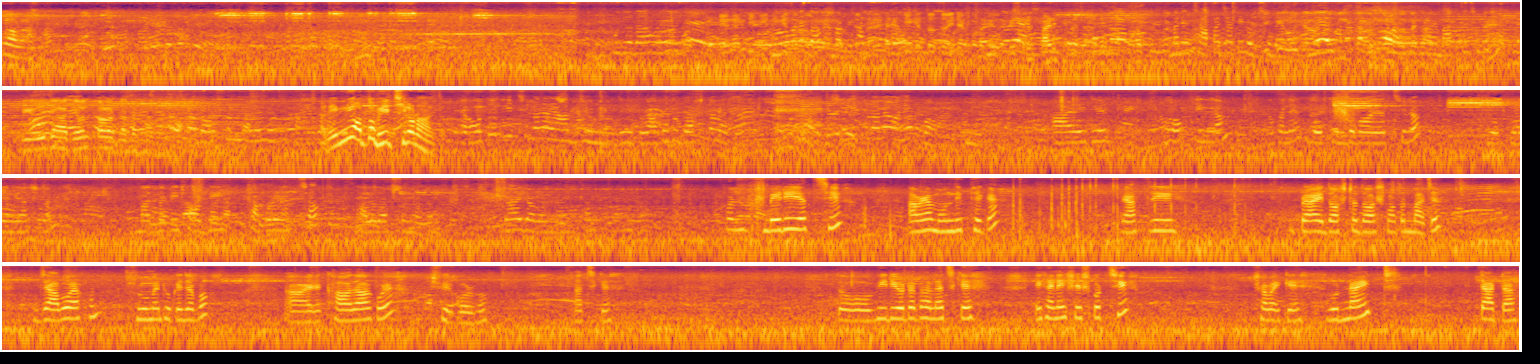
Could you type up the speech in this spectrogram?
মানে চাপাচাপি হচ্ছিল। আর এমনি অত ভিড় ছিল না হয়তো অত ভিড় ছিল না রাত জন্য যেহেতু রাত এখন দশটা বাজে। সেই তুলনায় অনেক কম। আর এই যে ভোগ কিনলাম, ওখানে ভোগ কিনতে পাওয়া যাচ্ছিল। ভোগ কিনে নিয়ে আসলাম। বাদ বাকি সবই ঠাকুরের ইচ্ছা। ভালো দর্শন হলো। জয় জগন্নাথ। এখন বেরিয়ে যাচ্ছি আমরা মন্দির থেকে। রাত্রি প্রায় দশটা দশ মতন বাজে। যাব এখন। রুমে ঢুকে যাব। আর খাওয়া দাওয়া করে শুয়ে পড়ব আজকে। তো ভিডিওটা তাহলে আজকে এখানেই শেষ করছি। সবাইকে গুড নাইট টাটা।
